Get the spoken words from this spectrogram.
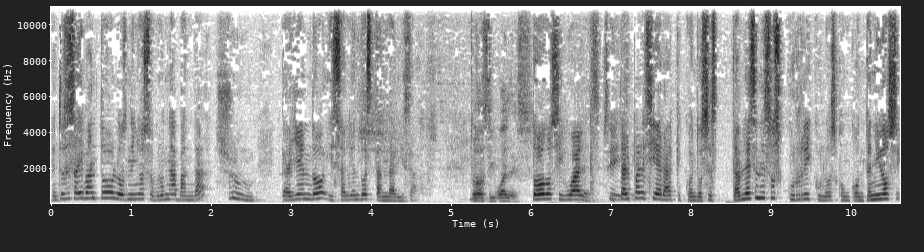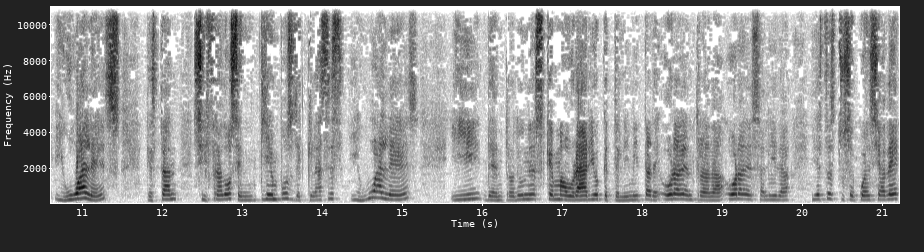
Entonces ahí van todos los niños sobre una banda, shroom, cayendo y saliendo estandarizados. Todos iguales. Todos iguales. Sí, y tal sí. pareciera que cuando se establecen esos currículos con contenidos iguales, que están cifrados en tiempos de clases iguales y dentro de un esquema horario que te limita de hora de entrada, hora de salida, y esta es tu secuencia de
